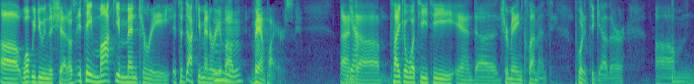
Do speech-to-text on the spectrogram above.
uh, what we do in the shadows, it's a mockumentary. It's a documentary about vampires. And Yeah. uh, Taika Waititi and uh, Jermaine Clement put it together, um,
